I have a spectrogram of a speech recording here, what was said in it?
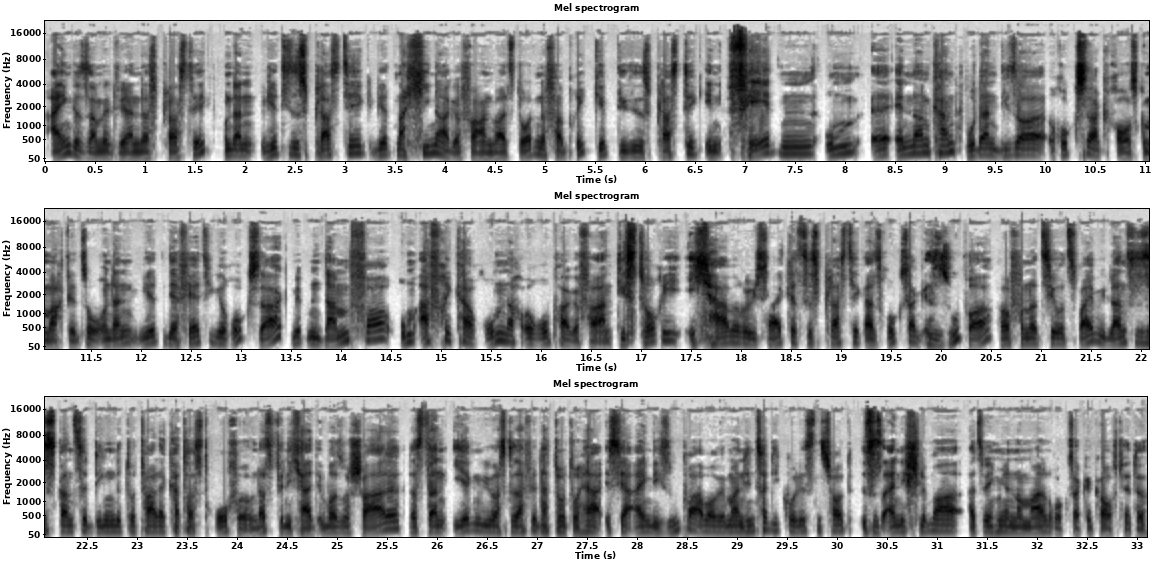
eingesammelt werden, das Plastik. Und dann wird dieses Plastik wird nach China gefahren, weil es dort eine Fabrik gibt, die dieses Plastik in Fäden umändern äh, kann, wo dann dieser Rucksack rausgemacht wird. So, und dann wird der fertige Rucksack mit einem Dampfer um Afrika rum nach Europa gefahren. Die Story, ich habe recyceltes Plastik als Rucksack, ist super, aber von der CO2-Bilanz ist das ganze Ding eine totale Katastrophe. Und das finde ich halt immer so schade, dass dann irgendwie irgendwie was gesagt wird, nach Toto, ja, ist ja eigentlich super, aber wenn man hinter die Kulissen schaut, ist es eigentlich schlimmer, als wenn ich mir einen normalen Rucksack gekauft hätte.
